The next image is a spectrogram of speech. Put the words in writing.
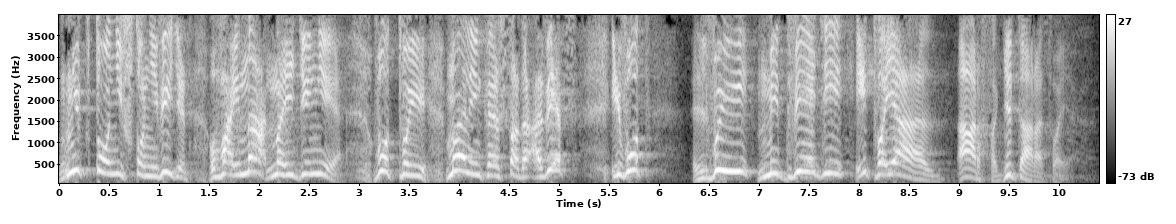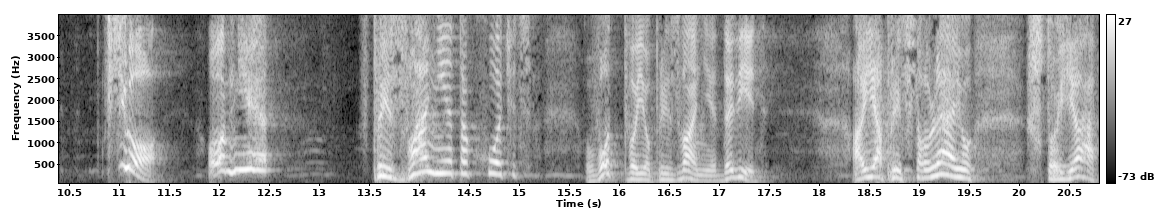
никто ничто не видит, война наедине. Вот твои маленькое стадо овец, и вот львы, медведи и твоя арфа, гитара твоя. Все. Он мне в призвание так хочется. Вот твое призвание, Давид. А я представляю, что я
